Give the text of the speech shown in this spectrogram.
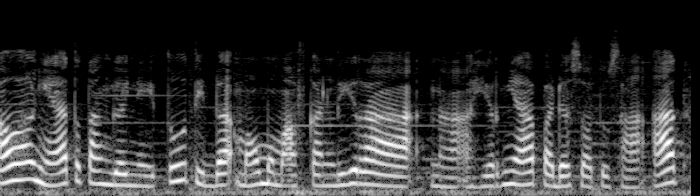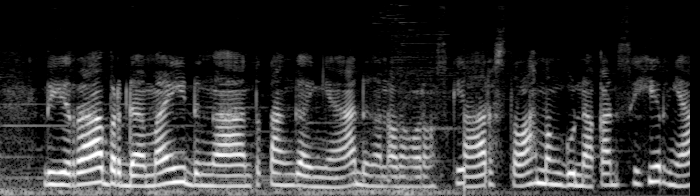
awalnya tetangganya itu tidak mau memaafkan Lira. Nah akhirnya pada suatu saat Lira berdamai dengan tetangganya, dengan orang-orang sekitar setelah menggunakan sihirnya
